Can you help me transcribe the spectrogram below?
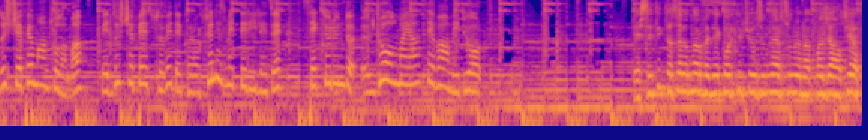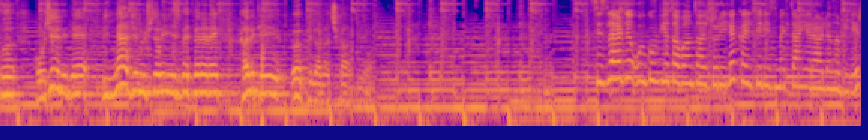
dış cephe mantolama ve dış cephe söve dekorasyon hizmetleriyle de sektöründe öncü olmaya devam ediyor. Estetik tasarımlar ve dekoratif çözümler sunan Atmaca Alçıyapı, Kocaeli'de binlerce müşteriye hizmet vererek kaliteyi ön plana çıkartıyor. Sizler de uygun fiyat avantajlarıyla kaliteli hizmetten yararlanabilir,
